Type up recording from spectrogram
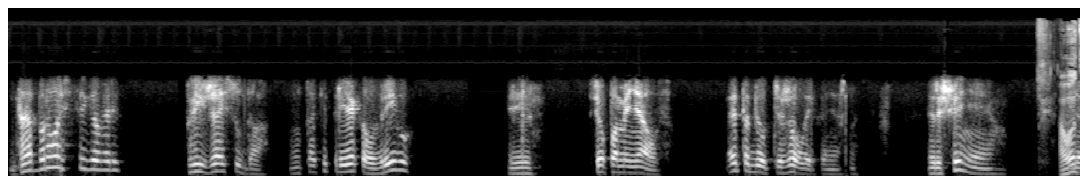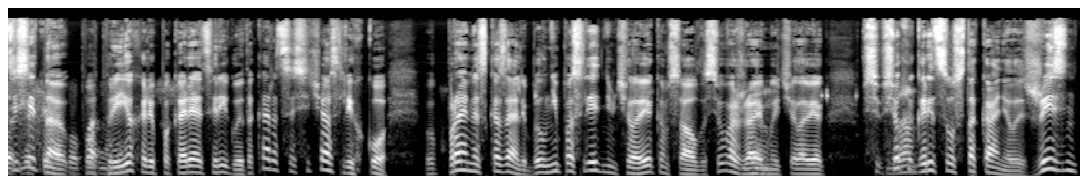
Да брось ты, говорит, приезжай сюда. Ну так и приехал в Ригу, и все поменялось. Это было тяжелое, конечно, решение. А вот для, действительно, для приехали покорять Ригу. Это кажется сейчас легко. Вы правильно сказали, был не последним человеком в Салдосе, уважаемый да. человек. Все, все да. как говорится, устаканилось. Жизнь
